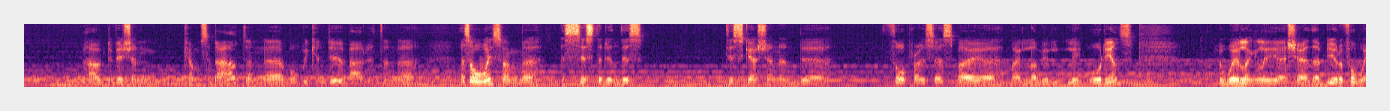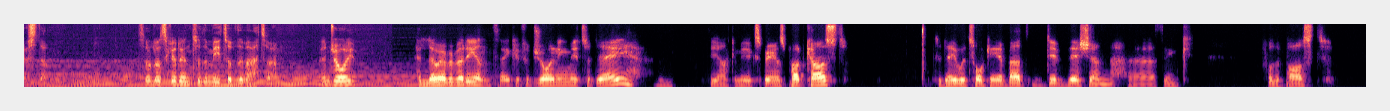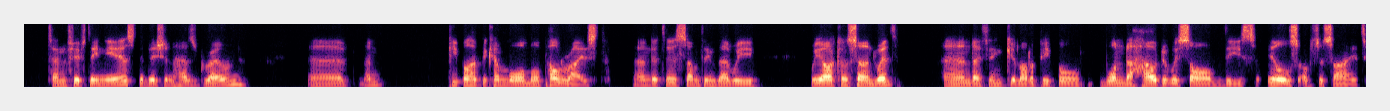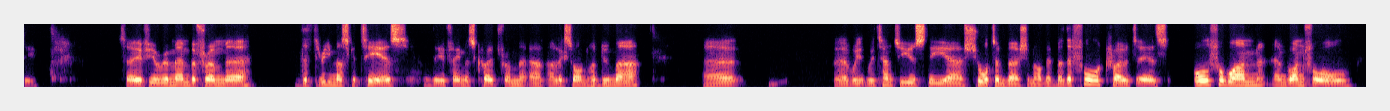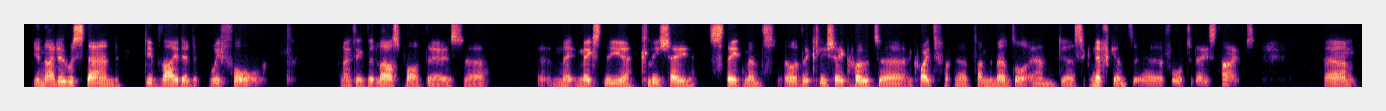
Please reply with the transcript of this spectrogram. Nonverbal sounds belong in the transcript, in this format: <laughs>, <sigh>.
how division comes about and uh, what we can do about it. And uh, as always, I'm uh, assisted in this discussion and uh, thought process by uh, my lovely audience who willingly uh, share their beautiful wisdom. So let's get into the meat of the matter. Enjoy! Hello, everybody, and thank you for joining me today, the Alchemy Experience podcast. Today, we're talking about division. Uh, I think for the past 10 15 years, division has grown, uh, and people have become more and more polarized. And it is something that we we are concerned with and I think a lot of people wonder how do we solve these ills of society. So if you remember from uh, the Three Musketeers, the famous quote from uh, Alexandre Dumas, uh, uh, we, we tend to use the uh, shortened version of it, but the full quote is all for one and one for all, united we stand, divided we fall. And I think the last part there is uh, ma makes the cliche statement or the cliche quote uh, quite uh, fundamental and uh, significant uh, for today's times. Um,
